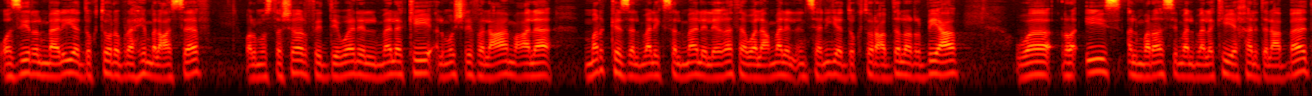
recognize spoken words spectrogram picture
وزير المالية الدكتور إبراهيم العساف والمستشار في الديوان الملكي المشرف العام على مركز الملك سلمان للإغاثة والأعمال الإنسانية الدكتور عبد الله الربيعة ورئيس المراسم الملكية خالد العباد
